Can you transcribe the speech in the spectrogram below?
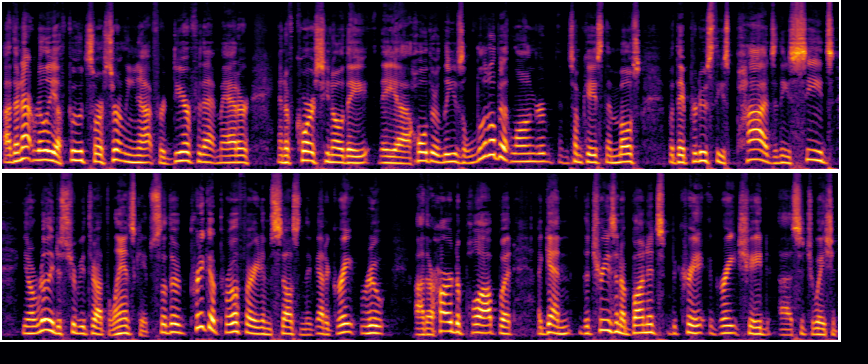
Uh, they're not really a food source, certainly not for deer for that matter. And of course, you know they they uh, hold their leaves a little bit longer in some cases than most, but they produce these pods and these seeds, you know, really distribute throughout the landscape. So they're pretty good proliferating themselves, and they've got a great root. Uh, they're hard to pull out, but again, the trees in abundance create a great shade uh, situation.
